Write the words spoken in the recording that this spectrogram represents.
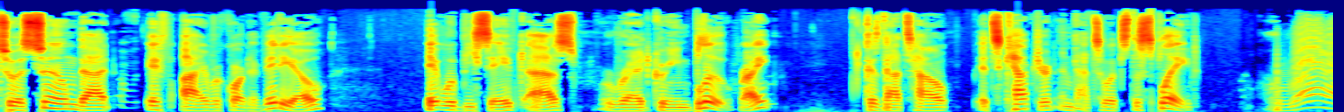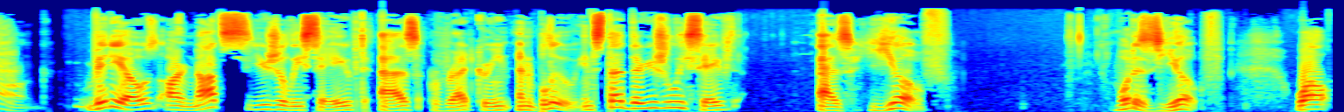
to assume that if I record a video, it would be saved as red, green, blue, right? Because that's how it's captured and that's how it's displayed. Wrong. Videos are not usually saved as red, green, and blue. Instead, they're usually saved as YUV. What is YUV? Well,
